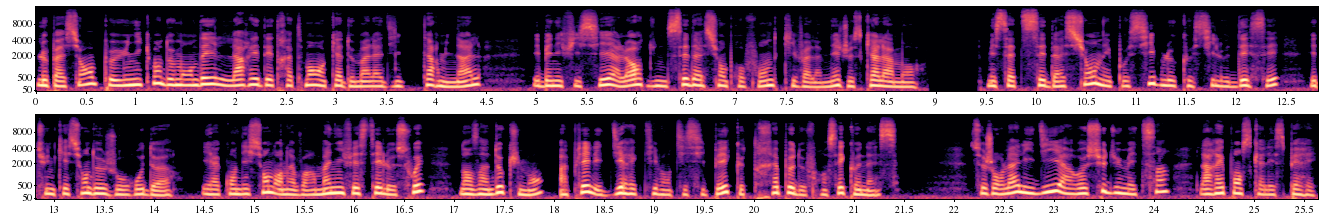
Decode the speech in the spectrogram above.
Le patient peut uniquement demander l'arrêt des traitements en cas de maladie terminale et bénéficier alors d'une sédation profonde qui va l'amener jusqu'à la mort. Mais cette sédation n'est possible que si le décès est une question de jours ou d'heures, et à condition d'en avoir manifesté le souhait dans un document appelé les directives anticipées que très peu de Français connaissent. Ce jour-là, Lydie a reçu du médecin la réponse qu'elle espérait.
